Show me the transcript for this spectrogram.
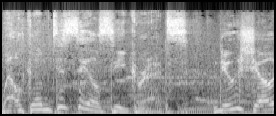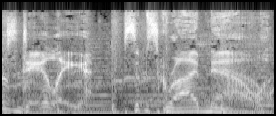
Welcome to Sales Secrets. New shows daily. Subscribe now.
